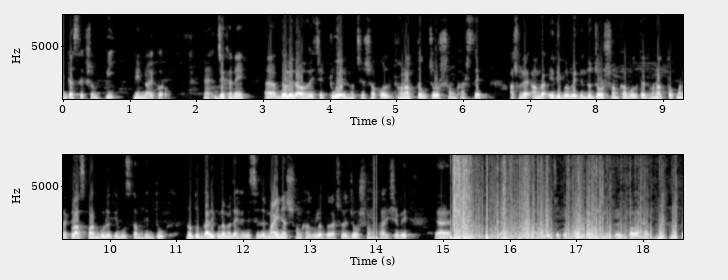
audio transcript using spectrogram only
ইন্টারসেকশন পি নির্ণয় করো। হ্যাঁ যেখানে বলে দেওয়া হয়েছে টু এন হচ্ছে সকল ধনাত্মক জোড় সংখ্যার সেট আসলে আমরা ইতিপূর্বে কিন্তু জোড় সংখ্যা বলতে ধনাত্মক মানে প্লাস মানগুলোকে বুঝতাম, কিন্তু নতুন কারিকুলামে দেখা গেছে যে মাইনাস সংখ্যাগুলোকে আসলে জোড় সংখ্যা হিসেবে আসলে প্রয়োগ করা হয়। তো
